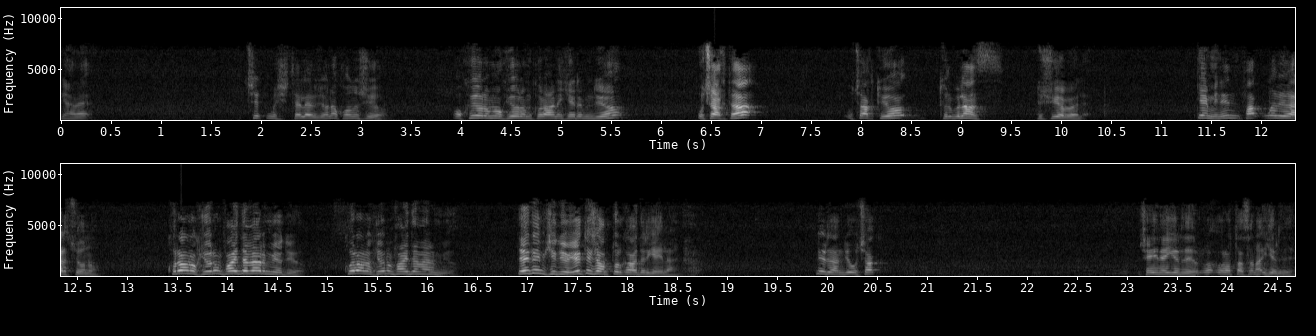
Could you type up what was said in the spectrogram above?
yani çıkmış televizyona konuşuyor. Okuyorum okuyorum Kur'an-ı Kerim diyor. Uçakta uçak diyor türbülans düşüyor böyle. Geminin farklı bir versiyonu. Kur'an okuyorum fayda vermiyor diyor. Kur'an okuyorum fayda vermiyor. Dedim ki diyor yetiş Abdülkadir Geylani. Birden diyor uçak şeyine girdi, rotasına girdi.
